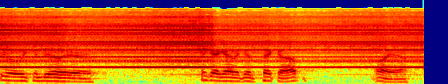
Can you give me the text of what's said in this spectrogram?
see what we can do here. Think I got a good pickup. Oh yeah.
